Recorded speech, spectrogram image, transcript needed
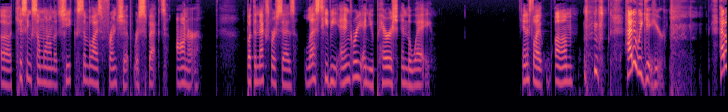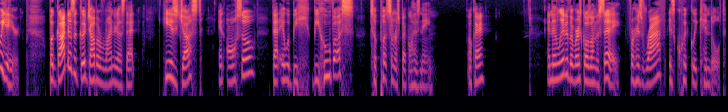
uh, kissing someone on the cheek symbolized friendship, respect, honor. But the next verse says, "Lest he be angry and you perish in the way." And it's like, um, how did we get here? how do we get here? But God does a good job of reminding us that He is just and also that it would be behoove us to put some respect on his name. Okay? And then later the verse goes on to say, For his wrath is quickly kindled.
